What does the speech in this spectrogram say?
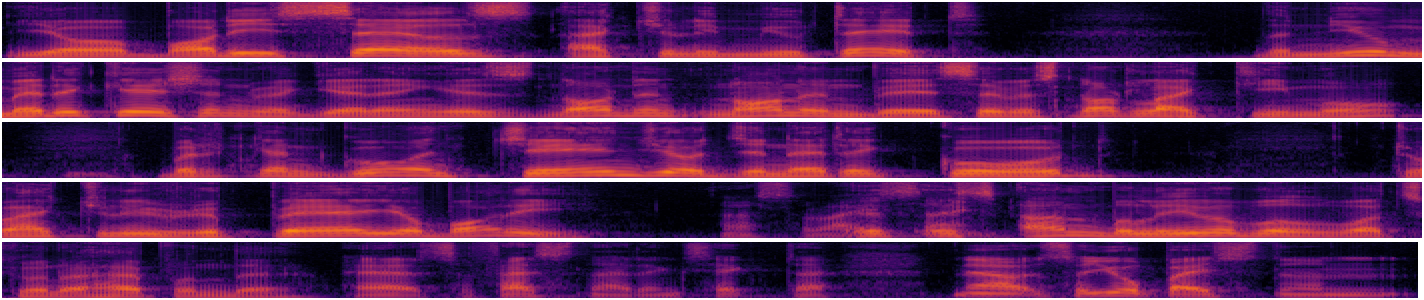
your body cells actually mutate The new medication we're getting is not in, non-invasive. It's not like chemo, but it can go and change your genetic code to actually repair your body. That's amazing. It's, it's unbelievable what's going to happen there. Uh, it's a fascinating sector. Now, so you're based in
